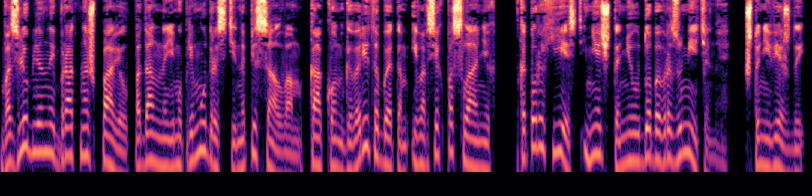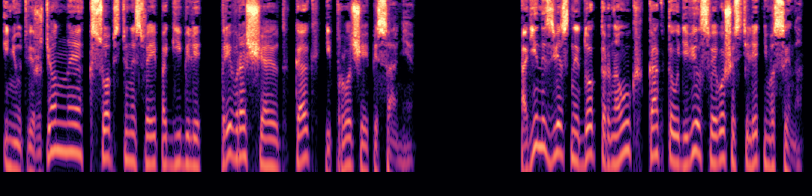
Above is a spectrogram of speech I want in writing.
возлюбленный брат наш Павел, по данной ему премудрости, написал вам, как он говорит об этом и во всех посланиях, в которых есть нечто неудобовразумительное, что невежды и неутвержденные к собственной своей погибели превращают, как и прочее писание. Один известный доктор наук как-то удивил своего шестилетнего сына.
